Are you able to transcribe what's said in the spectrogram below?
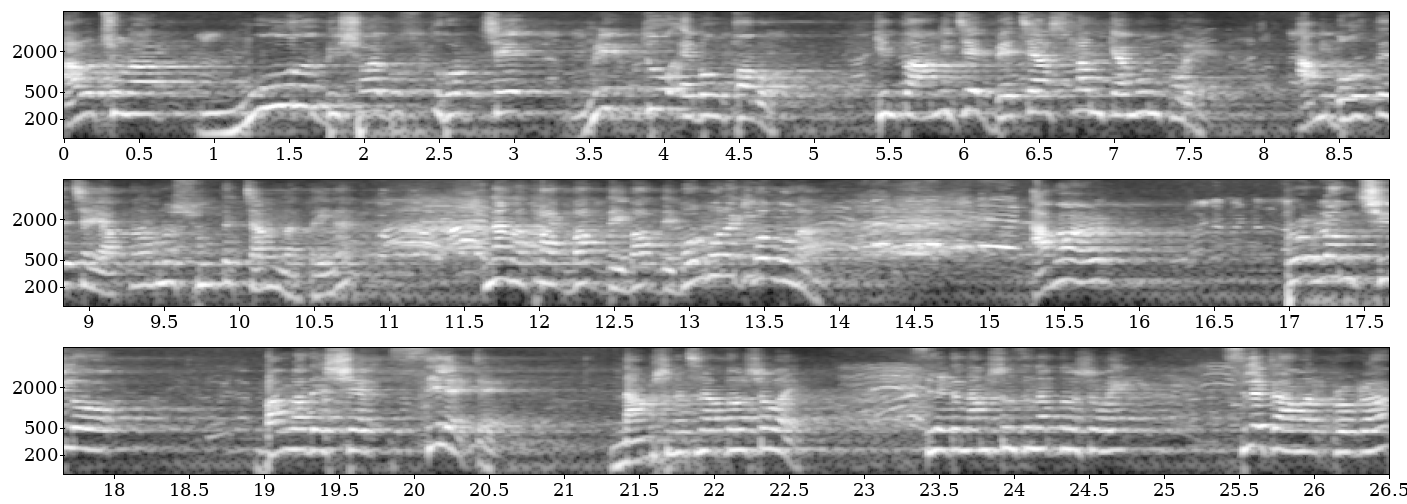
আলোচনার মূল বিষয়বস্তু হচ্ছে মৃত্যু এবং কবর। কিন্তু আমি যে বেঁচে আসলাম কেমন করে? আমি বলতে চাই, আপনারা মনে শুনতে চান না, তাই না? না না, থাক, বাদ দে বাদ দে, বলব না কি বলব না? আমার প্রোগ্রাম ছিল বাংলাদেশের সিলেটে। নাম শুনেছেন আপনারা সবাই? সিলেটের নাম শুনছেন আপনারা সবাই? সিলেটে আমার প্রোগ্রাম।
